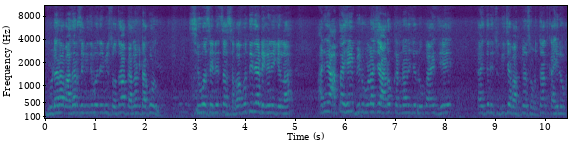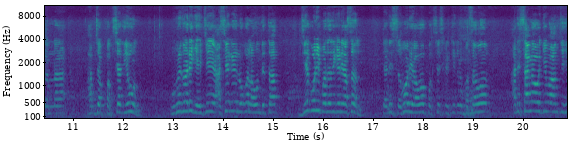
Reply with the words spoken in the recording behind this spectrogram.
बुलढाणा बाजार समितीमध्ये मी स्वतः पॅनल टाकून शिवसेनेचा सभापती त्या ठिकाणी केला. आणि आता हे बिनबुडाचे आरोप करणारे जे लोक आहेत हे काहीतरी चुकीच्या बातम्या सोडतात. काही लोकांना आमच्या पक्षात येऊन उमेदवारी घ्यायची असे काही लोक लावून देतात. जे कोणी पदाधिकारी असेल त्यांनी समोर यावं पक्षश्रेष्ठीकडे बसावं आणि सांगावं किंवा आमची ही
